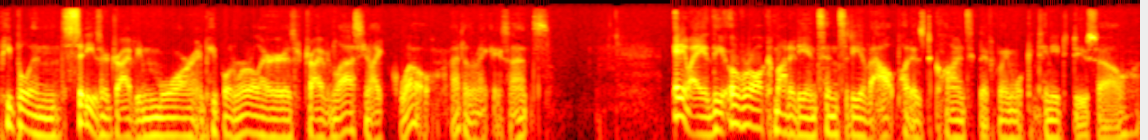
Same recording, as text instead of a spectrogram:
people in cities are driving more and people in rural areas are driving less. And you're like, whoa, that doesn't make any sense. Anyway, the overall commodity intensity of output has declined significantly and will continue to do so.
